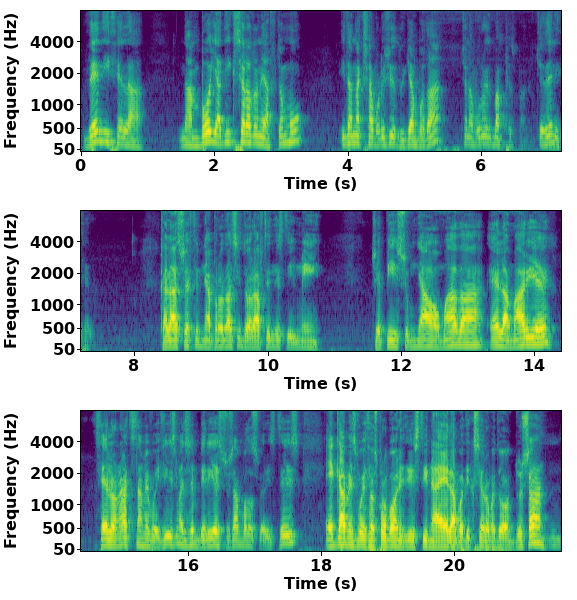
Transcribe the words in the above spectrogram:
Δεν ήθελα να μπω γιατί ήξερα τον εαυτό μου, ήταν να ξαπολύσω τη δουλειά από εδώ και να βρω τις μάπες πάλι. Και δεν ήθελα. Κι αν σου έρθει μια πρόταση τώρα αυτή τη στιγμή και πεις σου μια ομάδα, έλα Μάριε, θέλω να έρθεις να με βοηθήσεις με τις εμπειρίες σου σαν ποδοσφαιριστής. Έκαμε βοηθός προπονητής στην ΑΕΛ από ό,τι ξέρω με τον Ντούσαν.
